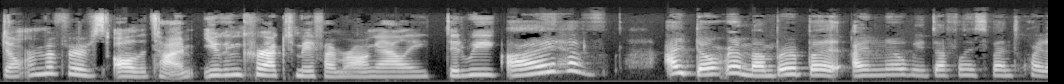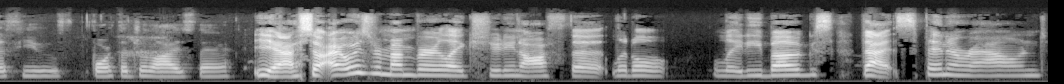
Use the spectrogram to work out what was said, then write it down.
don't remember if it's all the time. You can correct me if I'm wrong, Allie. Did we I have I don't remember, but I know we definitely spent quite a few Fourth of Julys there. Yeah, so I always remember like shooting off the little ladybugs that spin around.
